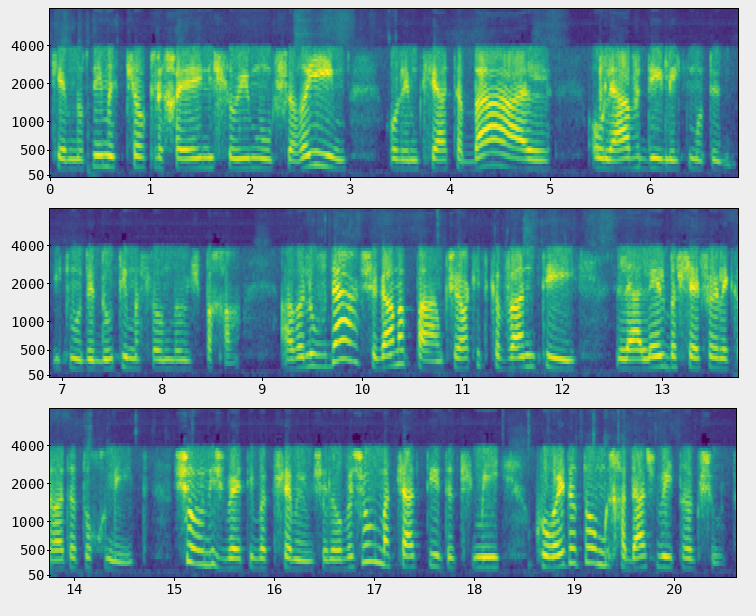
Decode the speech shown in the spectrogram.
כי הם נותנים עצות לחיי נישואים מאושרים, או למציאת הבעל, או להבדיל התמודד, התמודדות עם אסון במשפחה. אבל עובדה שגם הפעם, כשרק התכוונתי להלל בספר לקראת התוכנית, שוב נשבעתי בקסמים שלו, ושוב מצאתי את עצמי קוראת אותו מחדש בהתרגשות.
